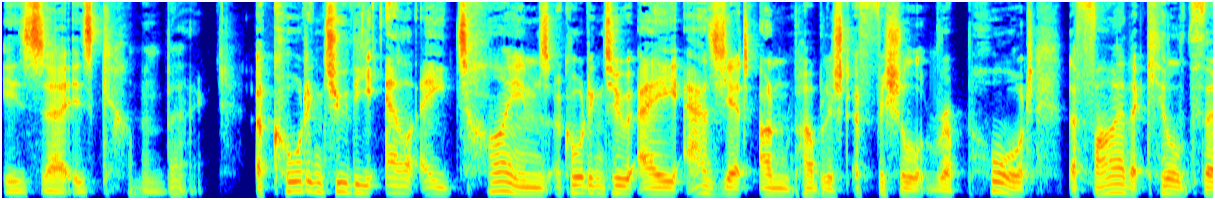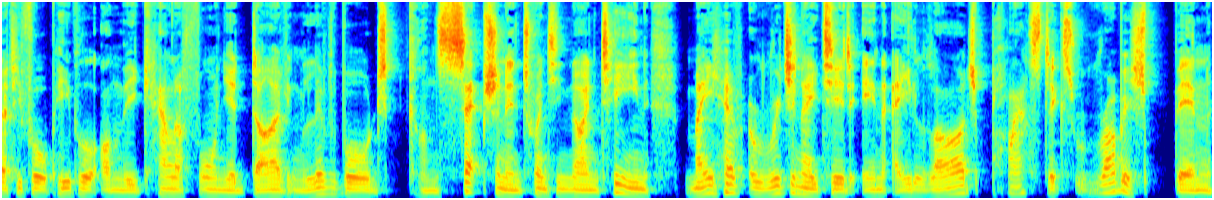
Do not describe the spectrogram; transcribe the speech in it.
is uh, is coming back. According to the LA Times, according to a as yet unpublished official report, the fire that killed 34 people on the California diving liveaboard Conception in 2019 may have originated in a large plastics rubbish bin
